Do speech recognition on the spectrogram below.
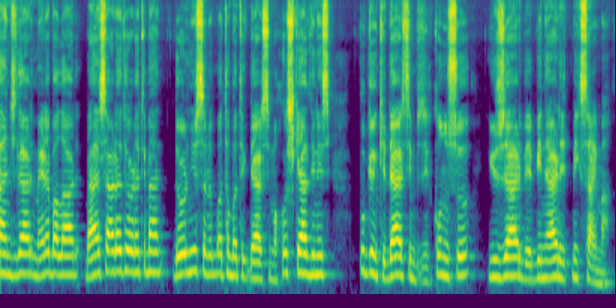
öğrenciler merhabalar. Ben Serhat Öğretmen. 4. sınıf matematik dersime hoş geldiniz. Bugünkü dersimizin konusu yüzer ve biner ritmik sayma.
